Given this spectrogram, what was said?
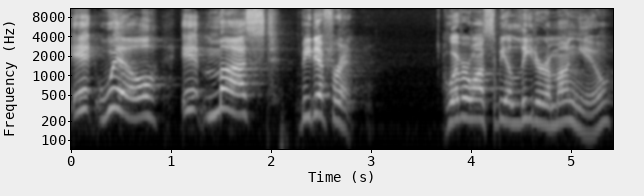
it will, it must be different. Whoever wants to be a leader among you,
